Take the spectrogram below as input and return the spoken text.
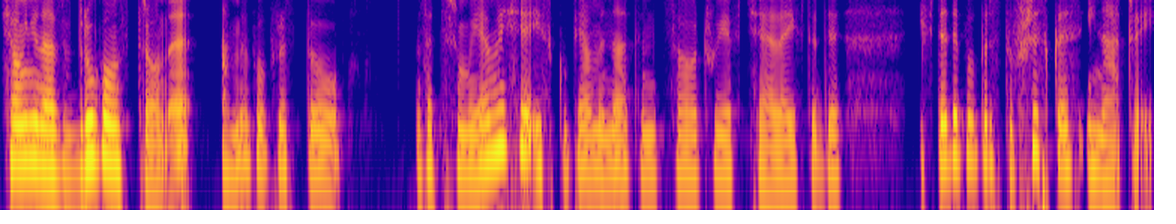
ciągnie nas w drugą stronę, a my po prostu zatrzymujemy się i skupiamy na tym, co czuję w ciele, i wtedy, i wtedy po prostu wszystko jest inaczej.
